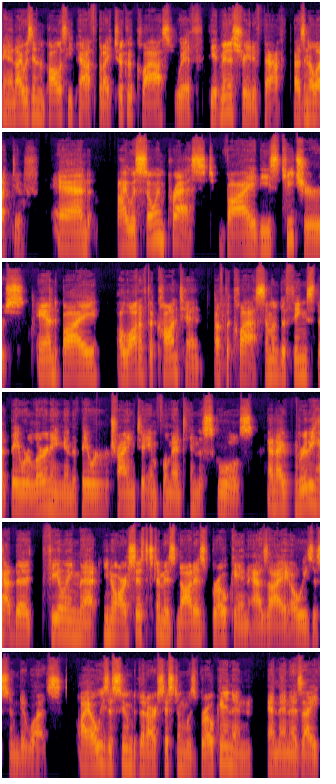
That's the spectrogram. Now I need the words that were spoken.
And I was in the policy path, but I took a class with the administrative path as an elective. And I was so impressed by these teachers and by a lot of the content of the class, some of the things that they were learning and that they were trying to implement in the schools. And I really had the feeling that, you know, our system is not as broken as I always assumed it was. I always assumed that our system was broken. And, and then as I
